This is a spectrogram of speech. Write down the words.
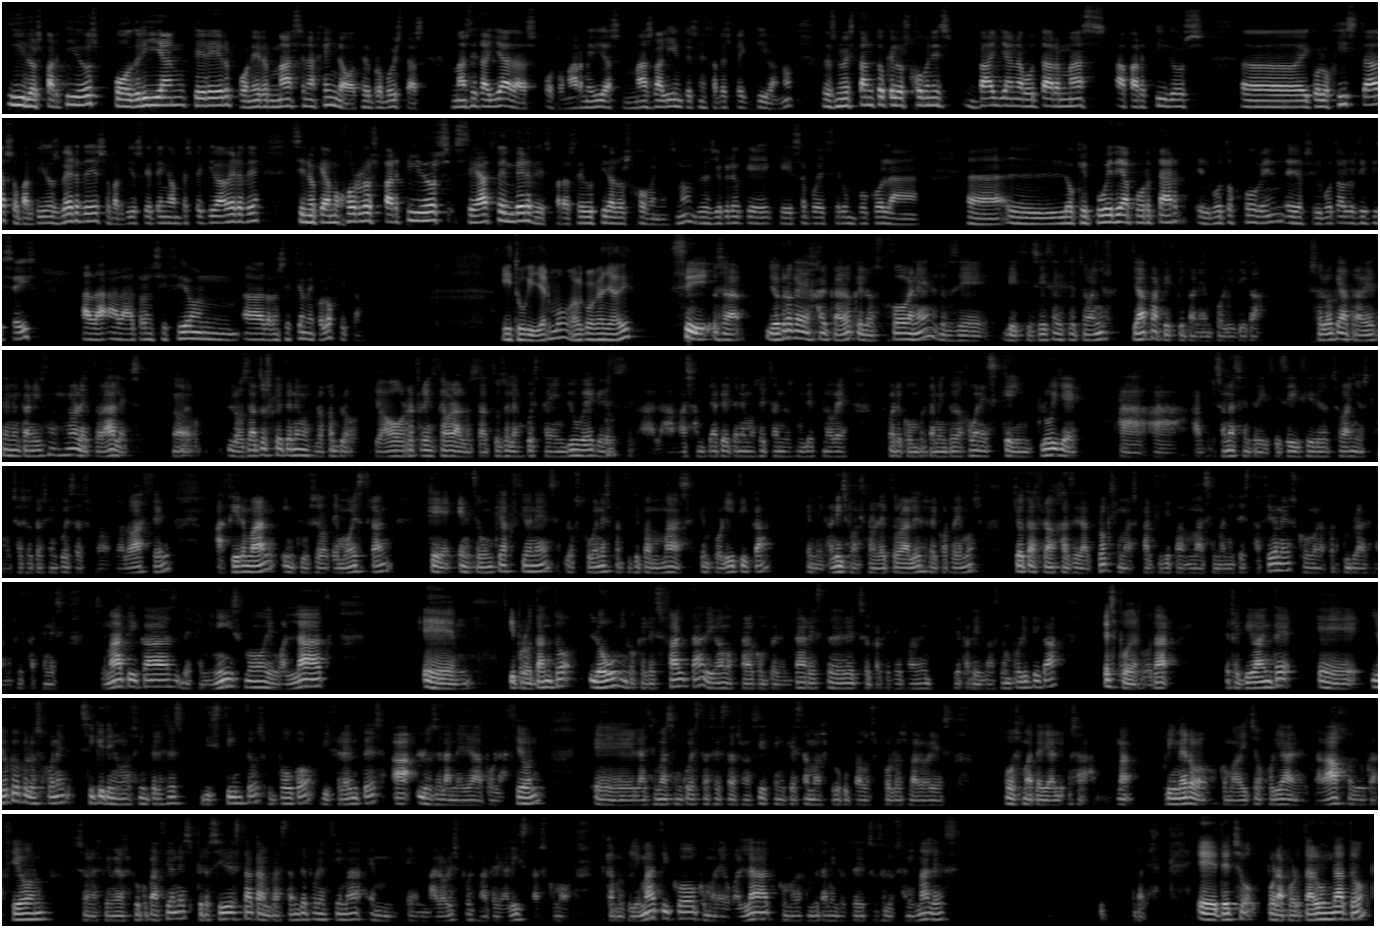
y los partidos podrían querer poner más en agenda o hacer propuestas más detalladas o tomar medidas más valientes en esta perspectiva. ¿no? Entonces, no es tanto que los jóvenes vayan a votar más a partidos eh, ecologistas o partidos verdes o partidos que tengan perspectiva verde, sino que a lo mejor los partidos se hacen verdes para seducir a los jóvenes. ¿no? Entonces, yo creo que, esa puede ser un poco la, eh, lo que puede aportar el voto joven, eh, el voto a los 16 a la, transición, a la transición ecológica. ¿Y tú, Guillermo, algo que añadir? Sí, o sea, yo creo que dejar claro que los jóvenes, los de 16 a 18 años, ya participan en política, solo que a través de mecanismos no electorales. Los datos que tenemos, por ejemplo, yo hago referencia ahora a los datos de la encuesta en Juve, que es la, más amplia que tenemos hecha en 2019 sobre el comportamiento de jóvenes, que incluye a, personas entre 16 y 18 años, que muchas otras encuestas no, lo hacen, afirman, incluso demuestran, que en según qué acciones los jóvenes participan más en política, en mecanismos no electorales, recordemos, que otras franjas de edad próximas participan más en manifestaciones, como por ejemplo las manifestaciones climáticas, de feminismo, de igualdad. Eh, y por lo tanto, lo único que les falta, digamos, para complementar este derecho de participación, de participación política es poder votar. Efectivamente, eh, yo creo que los jóvenes sí que tienen unos intereses distintos, un poco diferentes a los de la media población. Eh, las mismas encuestas estas nos dicen que están más preocupados por los valores postmateriales. O sea, primero, como ha dicho Julián, el trabajo, educación, son las primeras preocupaciones, pero sí destacan bastante por encima en, valores pues, materialistas, como el cambio climático, como la igualdad, como por ejemplo también los derechos de los animales. Eh, de hecho, por aportar un dato,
